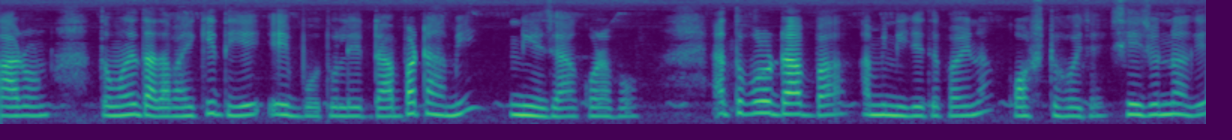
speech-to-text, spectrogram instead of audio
কারণ তোমাদের দাদাভাইকে দিয়ে এই বোতলের ডাব্বাটা আমি নিয়ে যাওয়া করাবো। এত বড় ডাব্বা আমি নিয়ে যেতে পারি না, কষ্ট হয়ে যায়। সেই জন্য আগে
